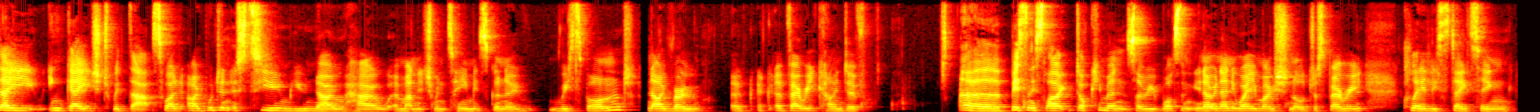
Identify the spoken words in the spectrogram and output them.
they engaged with that. So I, I wouldn't assume you know how a management team is going to respond. And I wrote a, a, a very kind of uh, business like document. So it wasn't, you know, in any way emotional, just very clearly stating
